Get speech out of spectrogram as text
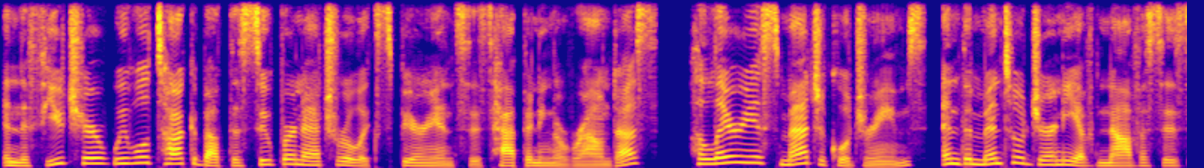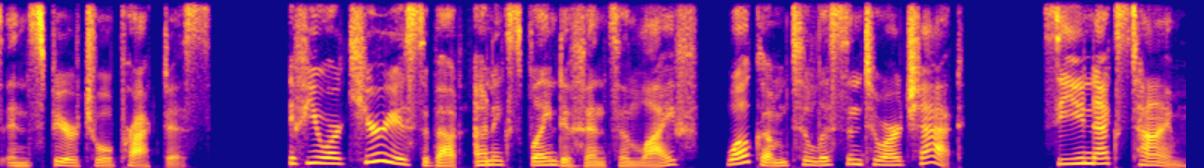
In the future, we will talk about the supernatural experiences happening around us, hilarious magical dreams, and the mental journey of novices in spiritual practice. If you are curious about unexplained events in life, welcome to listen to our chat. See you next time.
